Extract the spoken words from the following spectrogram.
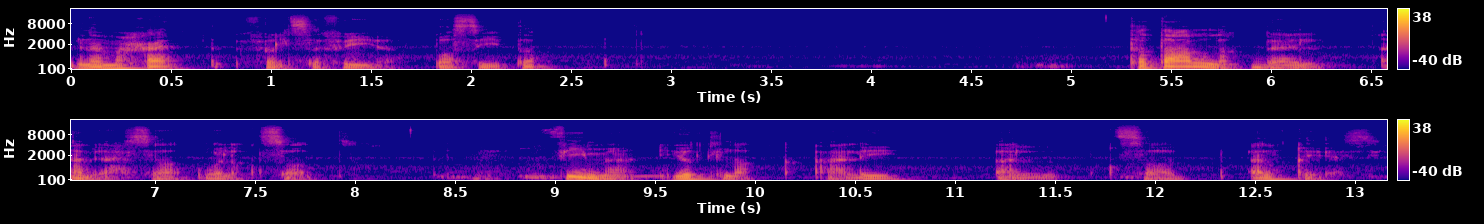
لمحات فلسفية بسيطة تتعلق بعلم الإحصاء والاقتصاد فيما يطلق عليه الاقتصاد القياسي.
